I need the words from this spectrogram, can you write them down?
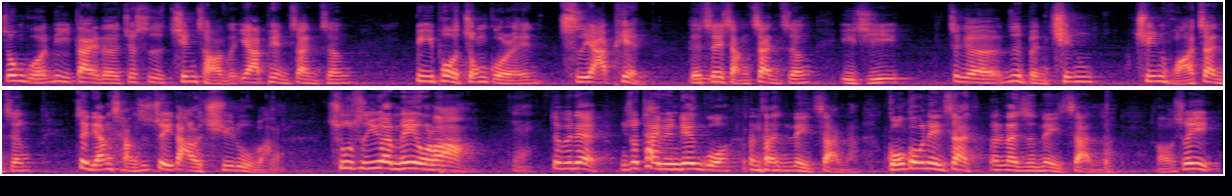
中国历代的就是清朝的鸦片战争，逼迫中国人吃鸦片的这场战争，以及这个日本侵。侵华战争这两场是最大的屈辱吧？出师医院没有啦，对对不对？你说太平天国那是内战了，国共内战那那是内战了，哦，所以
